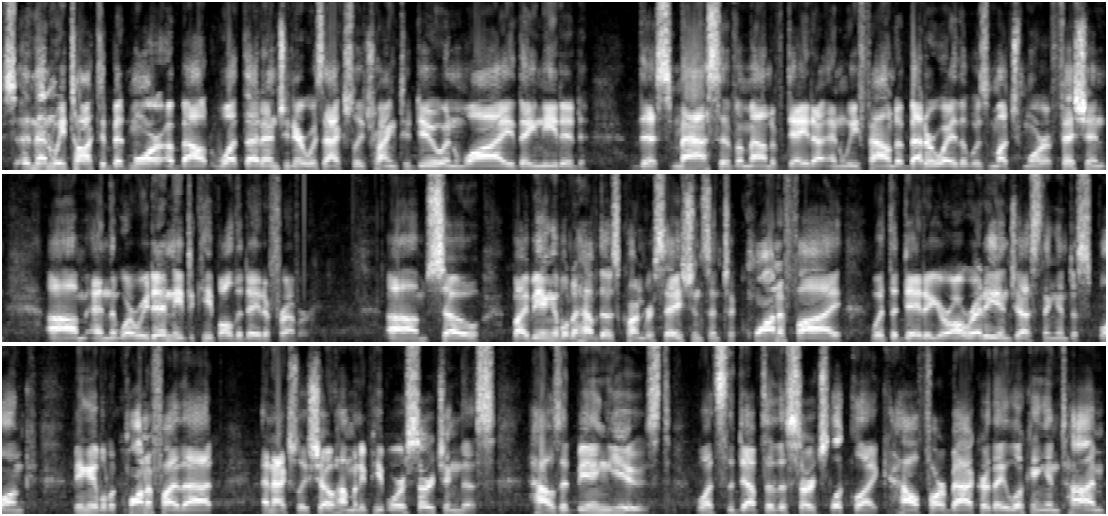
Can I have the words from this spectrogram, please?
so- and then we talked a bit more about what that engineer was actually trying to do and why they needed this massive amount of data, and we found a better way that was much more efficient, um, and where we didn't need to keep all the data forever. Um, so by being able to have those conversations and to quantify with the data you're already ingesting into Splunk, being able to quantify that and actually show how many people are searching this, how's it being used, what's the depth of the search look like, how far back are they looking in time,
